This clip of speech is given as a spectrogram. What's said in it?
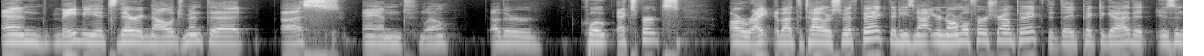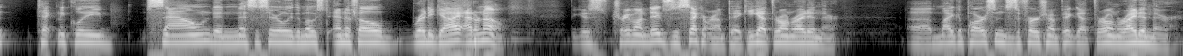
And maybe it's their acknowledgement that us and, well, other quote experts are right about the Tyler Smith pick, that he's not your normal first round pick, that they picked a guy that isn't technically sound and necessarily the most NFL ready guy. I don't know. Because Trevon Diggs was a second round pick. He got thrown right in there. Uh, Micah Parsons is a first round pick, got thrown right in there.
